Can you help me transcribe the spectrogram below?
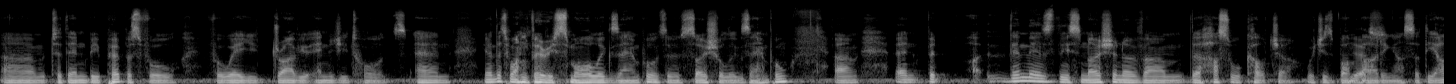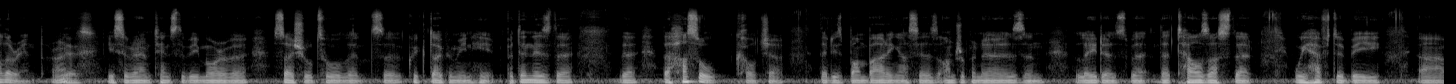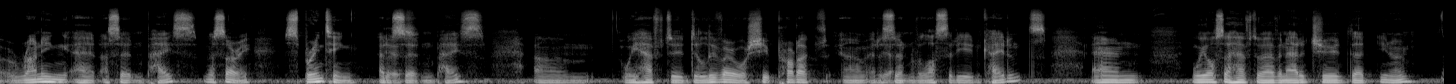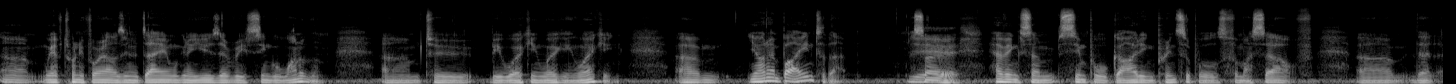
um, to then be purposeful for where you drive your energy towards. And you know that's one very small example. It's a social example, um, and but. Uh, Then there's this notion of um, the hustle culture, which is bombarding us at the other end, right? Yes. Instagram tends to be more of a social tool that's a quick dopamine hit. But then there's the, the, the hustle culture that is bombarding us as entrepreneurs and leaders but that tells us that we have to be uh, running at a certain pace. No, sorry, sprinting at a certain pace. Um, we have to deliver or ship product um, at a Yeah. certain velocity and cadence. And we also have to have an attitude that, you know, um, we have 24 hours in a day and we're going to use every single one of them um, to be working, working, working. Um, yeah, I don't buy into that. So having some simple guiding principles for myself um, that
